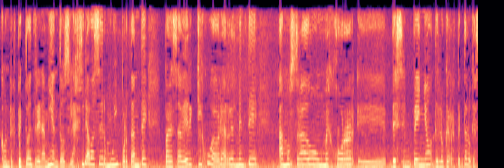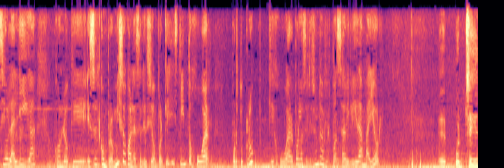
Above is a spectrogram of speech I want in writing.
con respecto a entrenamientos. La gira va a ser muy importante para saber qué jugadora realmente ha mostrado un mejor eh, desempeño de lo que respecta a lo que ha sido la liga, con lo que es el compromiso con la selección, porque es distinto jugar por tu club que jugar por la selección, una responsabilidad mayor. Eh, bueno, sí,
